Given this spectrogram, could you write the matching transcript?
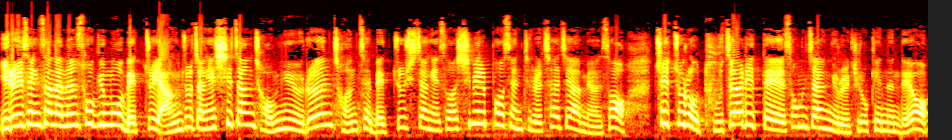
이를 생산하는 소규모 맥주 양조장의 시장 점유율은 전체 맥주 시장에서 11%를 차지하면서 최초로 두 자리대의 성장률을 기록했는데요.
